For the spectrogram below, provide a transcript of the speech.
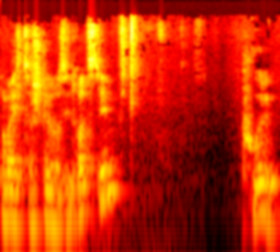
aber ich zerstöre sie trotzdem. Cool.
